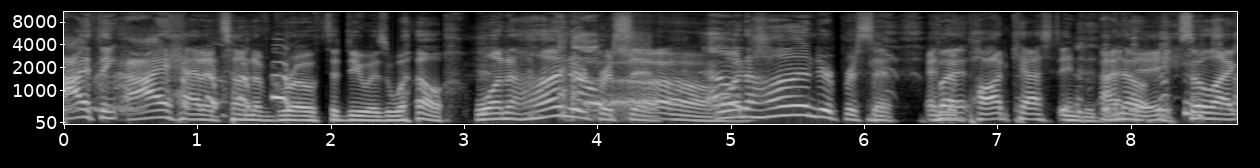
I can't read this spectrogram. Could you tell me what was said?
I think I had a ton of growth to do as well. One hundred percent. Oh. One hundred percent. And But the podcast ended that I know. day. So like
